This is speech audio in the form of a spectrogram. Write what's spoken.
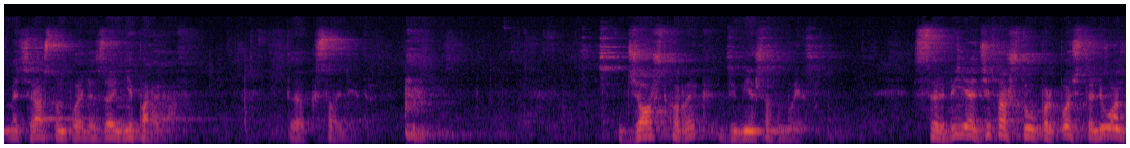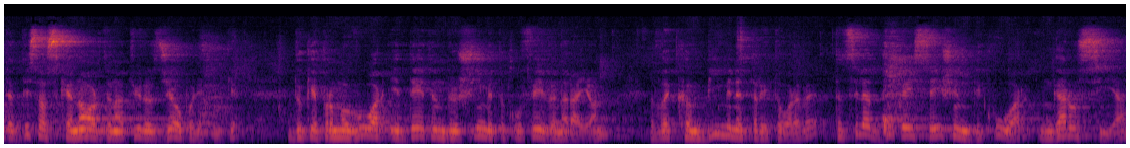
me ç'rast unë po e lexoj një paragraf të kësaj letre. Gjashtë korrik dy mijë e shtatëmbëdhjetë. Serbia gjithashtu u përpoq të luante disa skenarë të natyrës gjeopolitike, duke promovuar idetë e ndryshimit të kufijve në rajon dhe këmbimin e territoreve, të cilat dukej se ishin ndikuar nga Rusia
